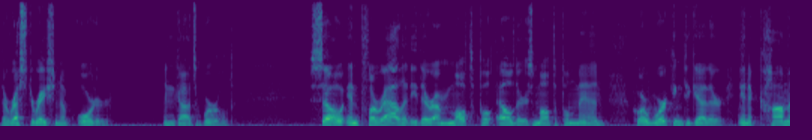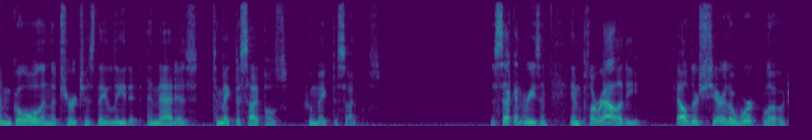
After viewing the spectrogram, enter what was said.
the restoration of order in God's world. So, in plurality, there are multiple elders, multiple men who are working together in a common goal in the church as they lead it, and that is to make disciples who make disciples. The second reason, in plurality, elders share the workload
